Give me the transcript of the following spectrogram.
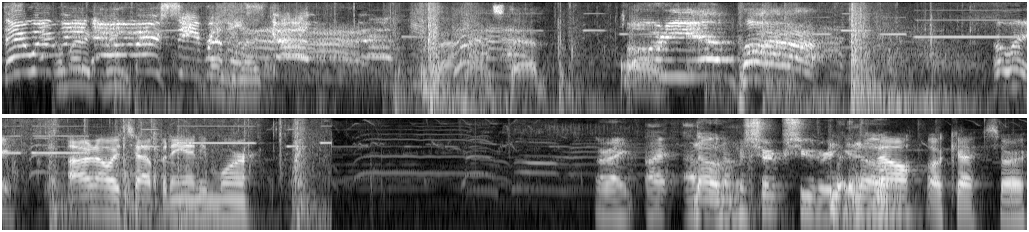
There will be no mercy, rebel scum! instead. For the Empire! Oh, wait. I don't know what's happening anymore. Alright, I, I'm, No. I'm a sharpshooter again. No? Okay, sorry.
